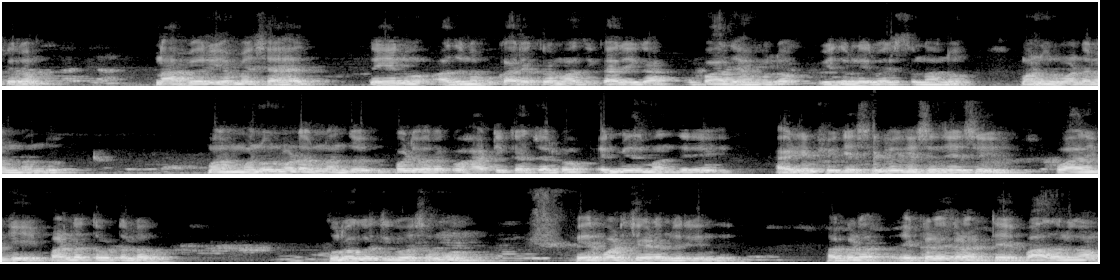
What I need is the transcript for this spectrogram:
నమస్కారం. నా పేరు ఎంఏ షాహెద్ నేను అదనపు కార్యక్రమాధికారిగా ఉపాధి హామీలో విధులు నిర్వహిస్తున్నాను మనూర్ మండలం నందు. మనం మనూర్ మండలం నందు ఇప్పటి వరకు హార్టికల్చర్లో ఎనిమిది మందిని ఐడెంటిఫికేషన్ ఐడెంటిఫికేషన్ చేసి వారికి పండ్ల తోటలో పురోగతి కోసము ఏర్పాటు చేయడం జరిగింది. అక్కడ ఎక్కడెక్కడ అంటే బాదల్గాం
